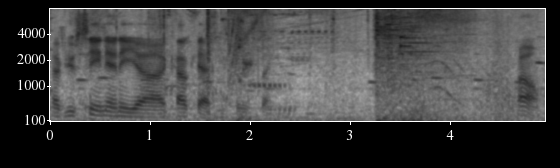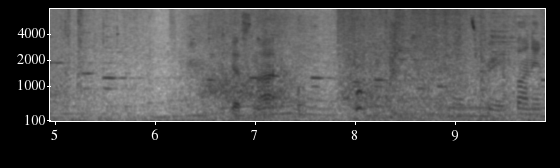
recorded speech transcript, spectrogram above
Have you seen any uh, cow catchers for this thing? Oh. Guess not. That's pretty funny.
